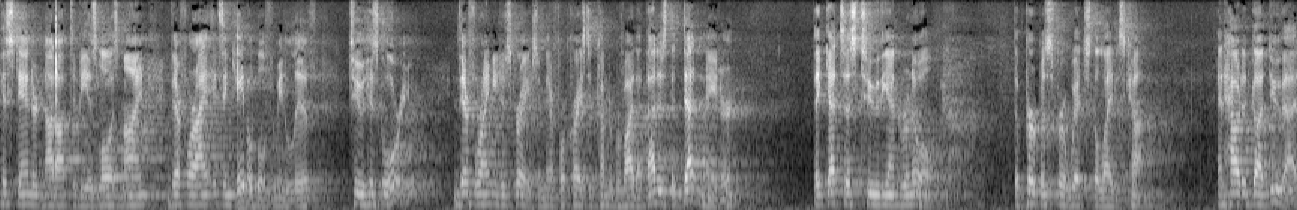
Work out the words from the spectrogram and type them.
His standard not ought to be as low as mine. Therefore, I, it's incapable for me to live to his glory. Therefore, I need his grace. And therefore, Christ had come to provide that. That is the detonator that gets us to the end renewal, the purpose for which the light has come. And how did God do that?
